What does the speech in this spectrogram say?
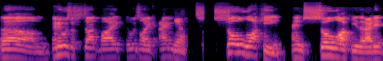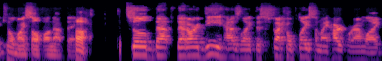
Um, and it was a stunt bike. It was like, I'm yeah. so lucky. I am so lucky that I didn't kill myself on that thing. Oh. So that, that RD has like this special place in my heart where I'm like,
